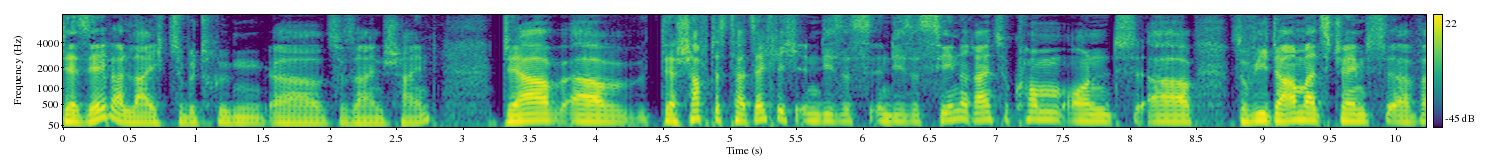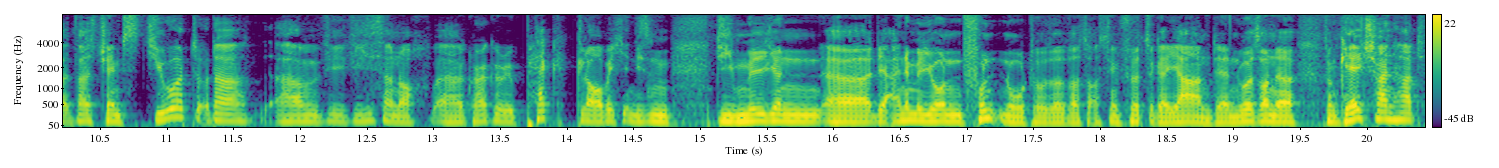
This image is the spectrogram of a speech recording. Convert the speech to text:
der selber leicht zu betrügen äh, zu sein scheint der, äh, der schafft es tatsächlich in dieses in diese Szene reinzukommen und äh, so wie damals James, äh, was James Stewart oder äh, wie, wie hieß er noch, äh, Gregory Peck, glaube ich, in diesem die Million, äh, die eine Million Pfund Note oder sowas aus den 40er Jahren, der nur so eine so einen Geldschein hat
